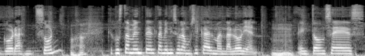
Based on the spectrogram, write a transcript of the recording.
Göransson, Ajá. que justamente él también hizo la música del Mandalorian. Mm. Entonces,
